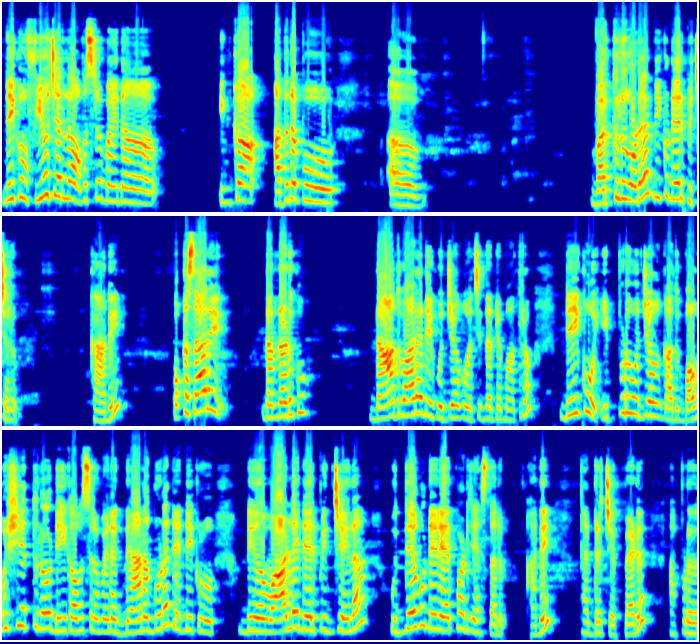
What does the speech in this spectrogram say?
నీకు ఫ్యూచర్లో అవసరమైన ఇంకా అదనపు వర్క్లు వర్కులు కూడా నీకు నేర్పించరు. కానీ ఒక్కసారి నన్ను అడుగు నా ద్వారా నీకు ఉద్యోగం వచ్చిందంటే మాత్రం నీకు ఇప్పుడు ఉద్యోగం కాదు భవిష్యత్తులో నీకు అవసరమైన జ్ఞానం కూడా నేను నీకు నీ- వాళ్ళే నేర్పించేలా ఉద్యోగం నేను ఏర్పాటు చేస్తాను అని తండ్రి చెప్పాడు. అప్పుడు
